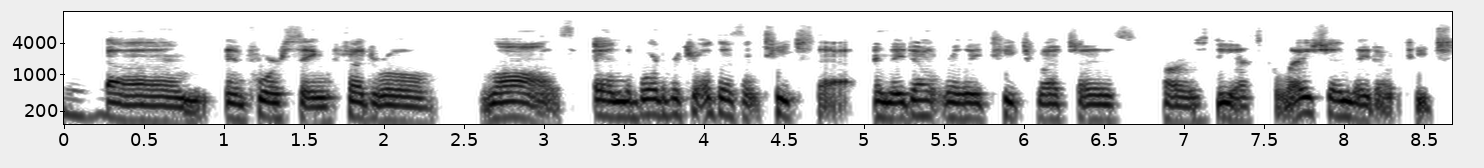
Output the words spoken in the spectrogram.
mm-hmm. um, enforcing federal laws. And the Border Patrol doesn't teach that, and they don't really teach much as far as de-escalation. They don't teach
